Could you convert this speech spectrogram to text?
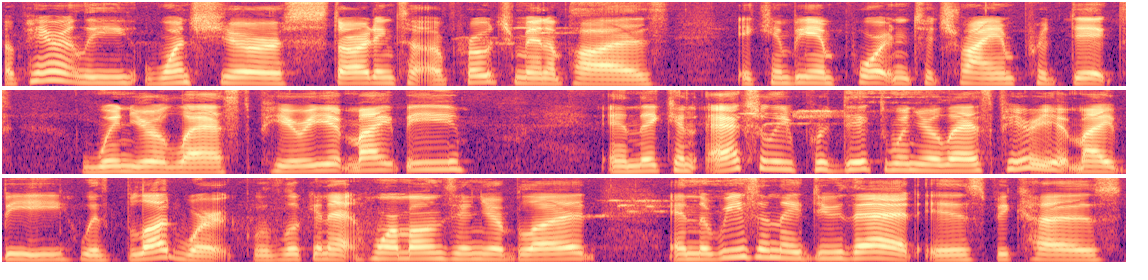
apparently once you're starting to approach menopause, it can be important to try and predict when your last period might be. And they can actually predict when your last period might be with blood work, with looking at hormones in your blood. And the reason they do that is because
